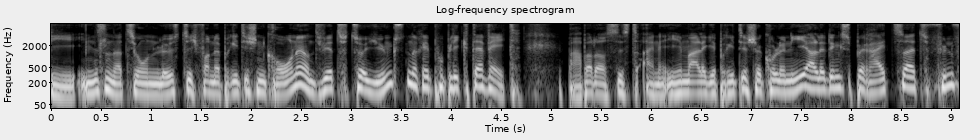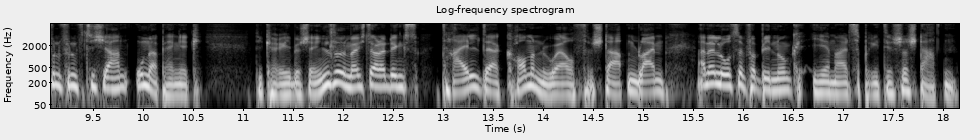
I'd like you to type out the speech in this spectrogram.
Die Inselnation löst sich von der britischen Krone und wird zur jüngsten Republik der Welt. Barbados ist eine ehemalige britische Kolonie, allerdings bereits seit 55 Jahren unabhängig. Die karibische Insel möchte allerdings Teil der Commonwealth-Staaten bleiben, eine lose Verbindung ehemals britischer Staaten.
